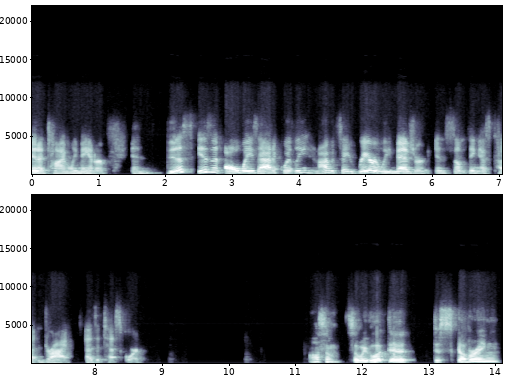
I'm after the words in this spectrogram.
in a timely manner. And this isn't always adequately, and I would say rarely measured in something as cut and dry as a test score. Awesome. So we've looked at discovering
